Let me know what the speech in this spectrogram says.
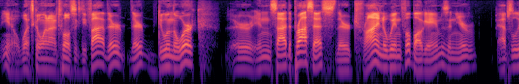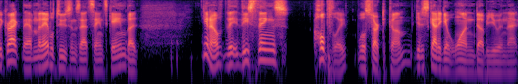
you know, what's going on at 1265. They're they're doing the work. They're inside the process. They're trying to win football games and you're absolutely correct. They haven't been able to since that Saints game, but you know, the, these things hopefully will start to come. You just got to get one W in that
